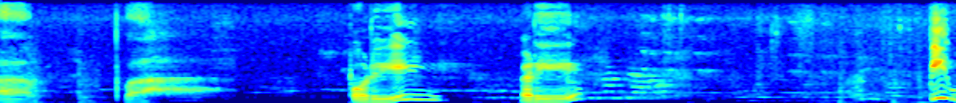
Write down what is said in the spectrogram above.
अब्बा। अरे अरे। पीहू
